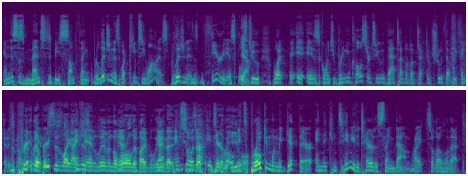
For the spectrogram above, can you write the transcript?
and this is meant to be something. Religion is what keeps you honest. Religion, in theory, is supposed Yeah. to what i- i- going to bring you closer to that type of objective truth that we think that is going to the priest us. is like, I And can't live in the world if I believe that and so are it's, bro- evil. it's broken when we get there, and they continue to tear this thing down, right? So there's all that.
